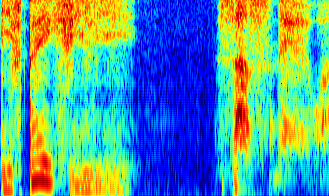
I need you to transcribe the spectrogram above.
I w tej chwili zasnęła.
